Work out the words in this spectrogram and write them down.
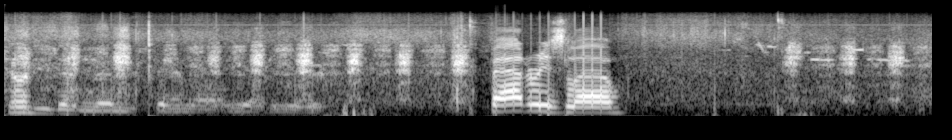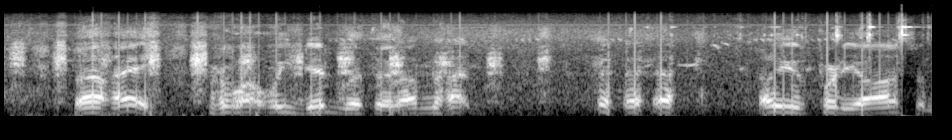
Cody doesn't understand that yet either. Battery's low. Well, hey, for what we did with it, I'm not. I think it's pretty awesome.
